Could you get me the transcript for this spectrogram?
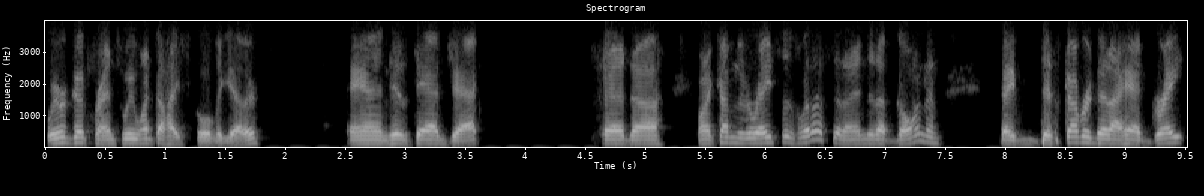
We were good friends. We went to high school together. And his dad, Jack, said, uh, when I come to the races with us, and I ended up going, and they discovered that I had great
